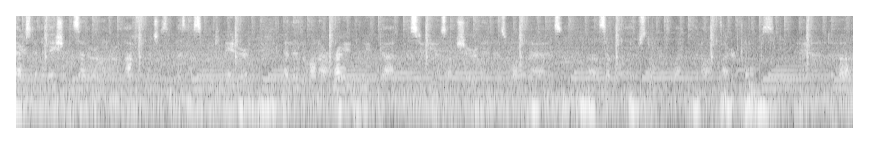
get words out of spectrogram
Next Innovation Center on our left, which is a business incubator. And then on our right, we've got the studios on Sheridan, as well as uh, several other stores like the Non Firebox and um,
